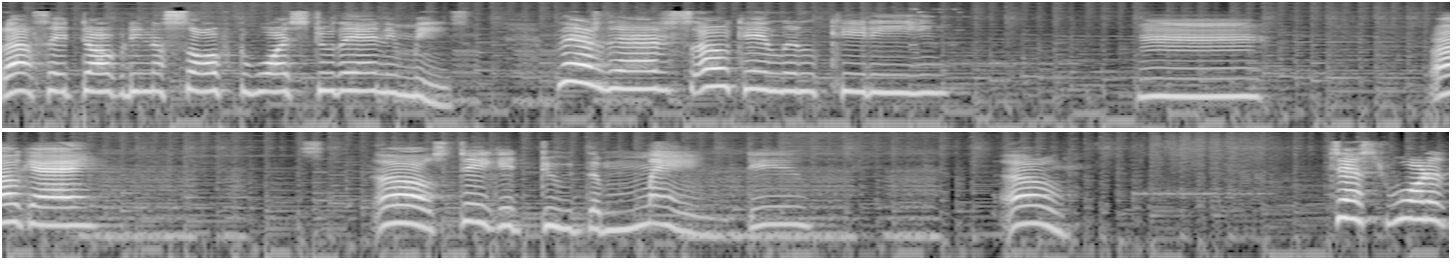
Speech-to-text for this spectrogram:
Let's say talked in a soft voice to the enemies. There, there's okay, little kitty. Hmm. Okay. Oh, stick it to the main, dude. Oh. Just what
